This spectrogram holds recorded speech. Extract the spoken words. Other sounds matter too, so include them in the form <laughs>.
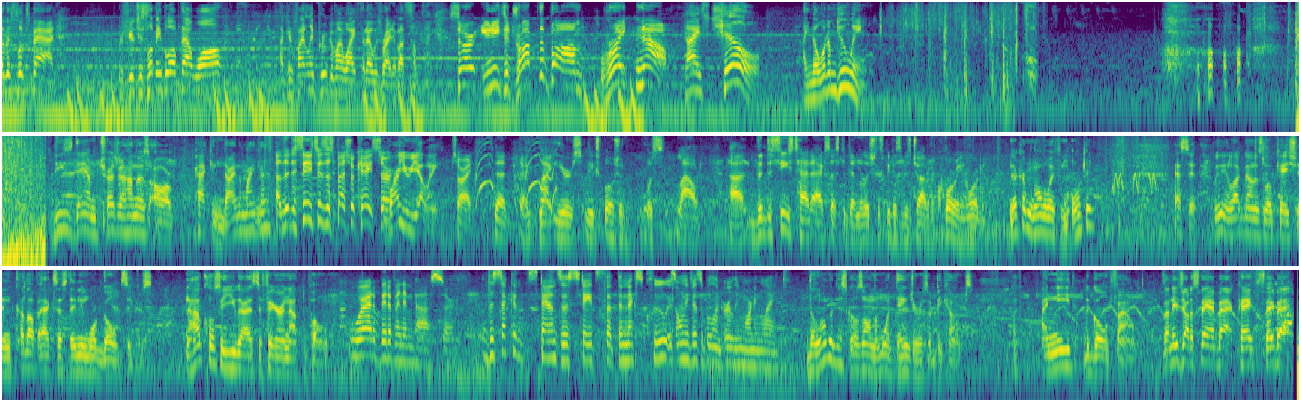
know this looks bad, but if you'll just let me blow up that wall, I can finally prove to my wife that I was right about something. Sir, you need to drop the bomb right now. Guys, chill. I know what I'm doing. <laughs> These damn treasure hunters are packing dynamite now? Uh, the deceased is a special case, sir. Why are you yelling? Sorry, uh, uh, my ears, the explosion was loud. Uh, the deceased had access to demolitions because of his job at a quarry in Oregon. They're coming all the way from Oregon? That's it. We need to lock down this location, cut off access to any more gold seekers. Now, how close are you guys to figuring out the poem? We're at a bit of an impasse, sir. The second stanza states that the next clue is only visible in early morning light. The longer this goes on, the more dangerous it becomes. Look, I need the gold found. I need y'all to stand back, okay? Stay back.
